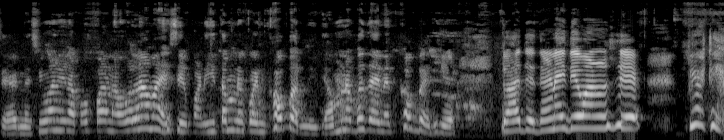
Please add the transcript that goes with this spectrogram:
છે. અને શિવાનીના પપ્પાના ઓલામાં છે, પણ એ તમને કોઈને ખબર નથી અમને બધાને ખબર છે. તો આજે જણાઈ દેવાનું છે પેટી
